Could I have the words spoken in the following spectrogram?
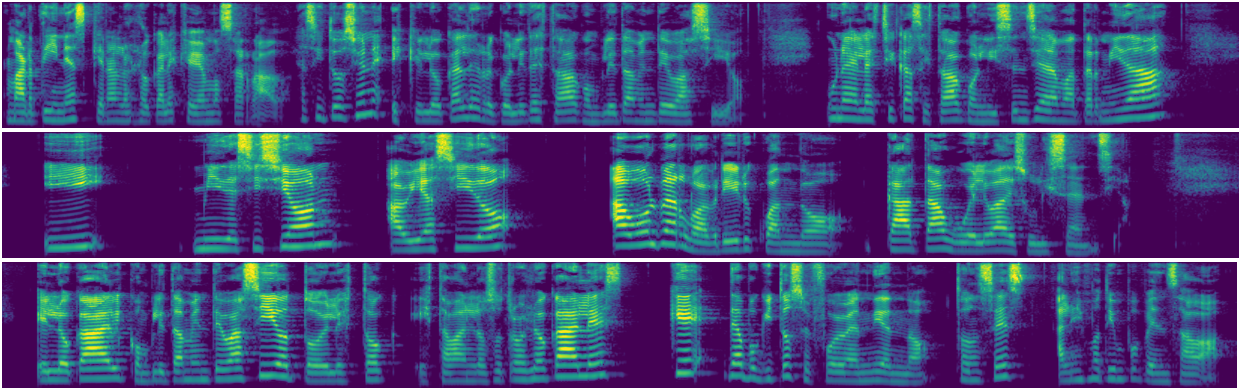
Martínez, que eran los locales que habíamos cerrado. La situación es que el local de Recoleta estaba completamente vacío. Una de las chicas estaba con licencia de maternidad y mi decisión había sido a volverlo a abrir cuando Cata vuelva de su licencia. El local completamente vacío, todo el stock estaba en los otros locales que de a poquito se fue vendiendo. Entonces, al mismo tiempo pensaba,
